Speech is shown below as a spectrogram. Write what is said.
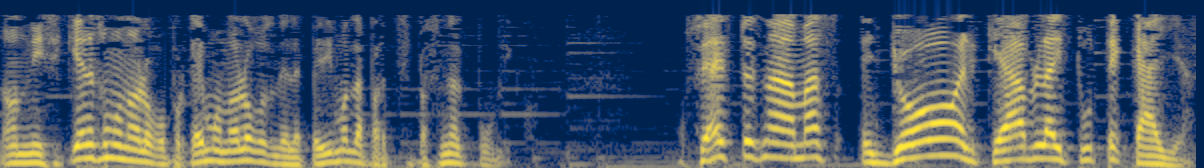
No, ni siquiera es un monólogo, porque hay monólogos donde le pedimos la participación al público. O sea, esto es nada más yo el que habla y tú te callas.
